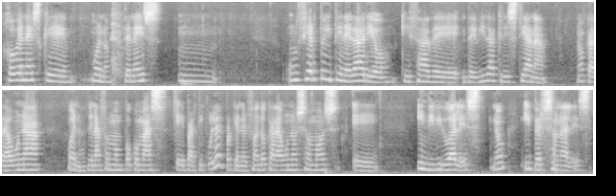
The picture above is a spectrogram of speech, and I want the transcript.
jóvenes que, bueno, tenéis un, cierto itinerario quizá de, vida cristiana, ¿no? Cada una, bueno, de una forma un poco más eh, particular, porque en el fondo cada uno somos individuales, ¿no? Y personales,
